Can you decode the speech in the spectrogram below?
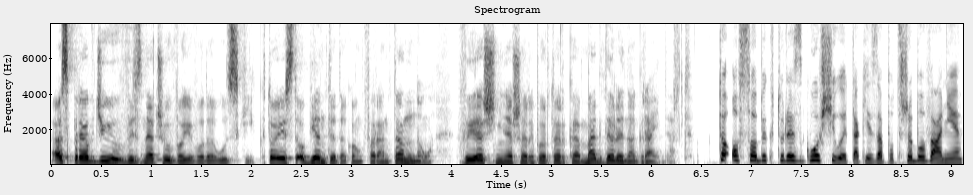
a sprawdził i wyznaczył wojewoda łódzki. Kto jest objęty taką kwarantanną, wyjaśni nasza reporterka Magdalena Greinert. To osoby, które zgłosiły takie zapotrzebowanie.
